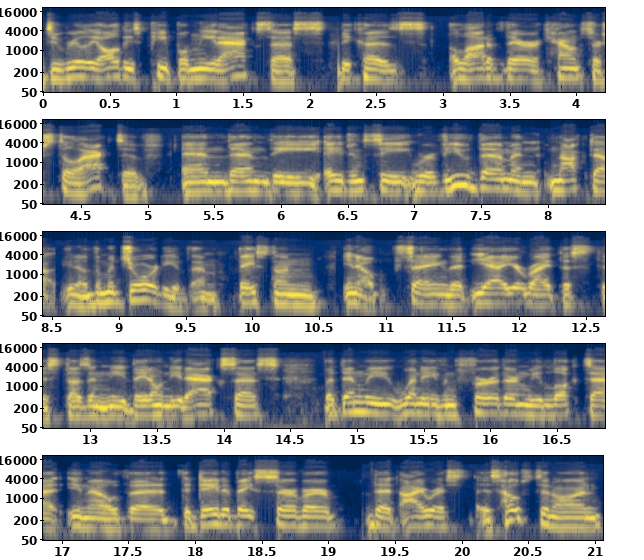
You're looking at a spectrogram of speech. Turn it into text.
do really all these people need access because a lot of their accounts are still active. And then the agency reviewed them and knocked out you know the majority of them based on you know saying that yeah you're right this this doesn't need they don't need access. But then we went even further and we looked at you know the the database server that iris is hosted on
